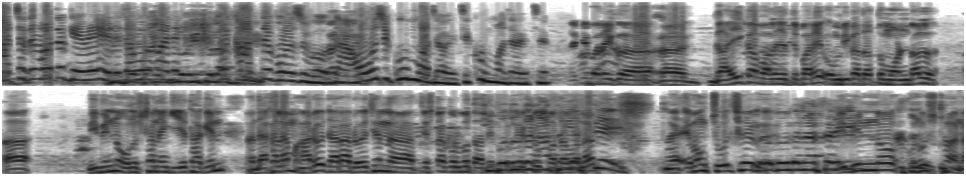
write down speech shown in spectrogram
বাচ্চাদের মতো গেমে হেরে যাব মানে কাঁদতে বসবো। না অবশ্যই খুব মজা হয়েছে খুব মজা হয়েছে। একেবারে গায়িকা বলা যেতে পারে অম্বিকা দত্ত মন্ডল আহ, বিভিন্ন অনুষ্ঠানে গিয়ে থাকেন। দেখালাম আরও যারা রয়েছেন আহ, চেষ্টা করব তাদের সঙ্গে একটু কথা বলার। এবং চলছে বিভিন্ন অনুষ্ঠান।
